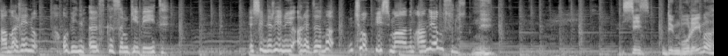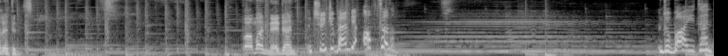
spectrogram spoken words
Ama Renu o benim öz kızım gibiydi. Şimdi Renu'yu aradığıma çok pişmanım anlıyor musunuz? Ne? Siz dün burayı mı aradınız? Ama neden? Çünkü ben bir aptalım. Dubai'den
